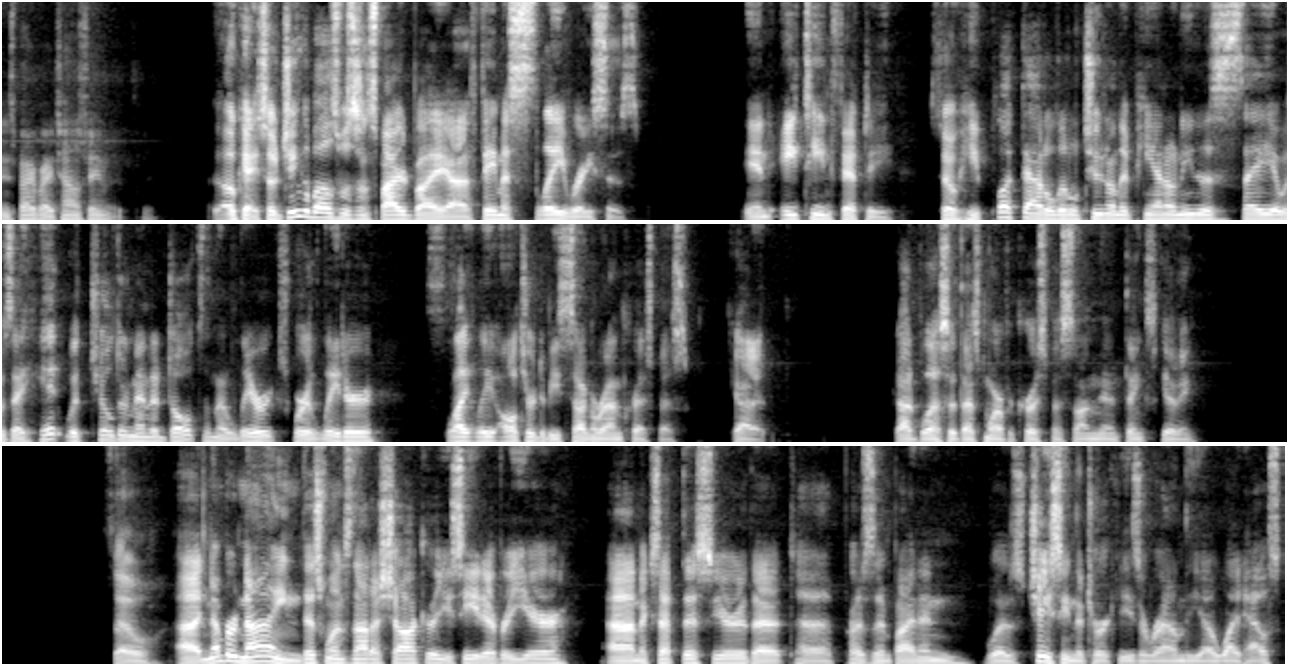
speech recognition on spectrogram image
Inspired by Thomas famous. Okay, so Jingle Bells was inspired by uh, famous sleigh races in 1850. So he plucked out a little tune on the piano. Needless to say, it was a hit with children and adults, and the lyrics were later slightly altered to be sung around Christmas. Got it. God bless it. That's more of a Christmas song than Thanksgiving. So, uh, number nine. This one's not a shocker. You see it every year, um, except this year that uh, President Biden was chasing the turkeys around the uh, White House.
